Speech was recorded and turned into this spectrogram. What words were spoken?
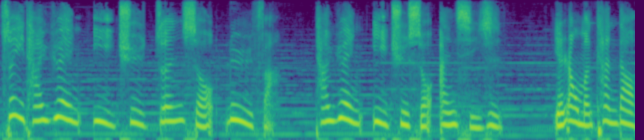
所以他愿意去遵守律法，他愿意去守安息日，也让我们看到，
